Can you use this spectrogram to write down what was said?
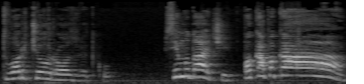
творчого розвитку. Всім удачі! Пока-пока!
